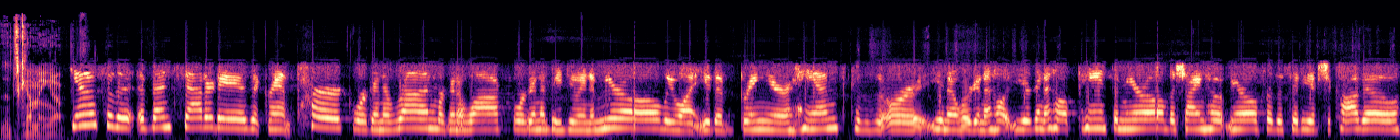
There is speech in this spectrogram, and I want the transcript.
That's coming up? Yeah, so the event Saturday is at Grant Park. We're going to run, we're going to walk, we're going to be doing a mural. We want you to bring your hands cuz or you know, we're going to help you're going to help paint the mural, the Shine Hope mural for the city of Chicago.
